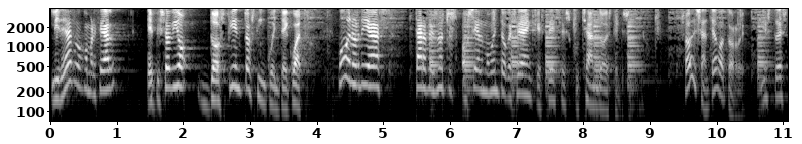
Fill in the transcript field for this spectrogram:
Liderazgo Comercial, episodio 254. Muy buenos días, tardes, noches, o sea el momento que sea en que estés escuchando este episodio. Soy Santiago Torre y esto es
